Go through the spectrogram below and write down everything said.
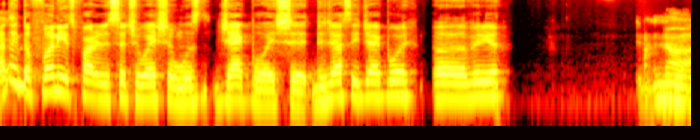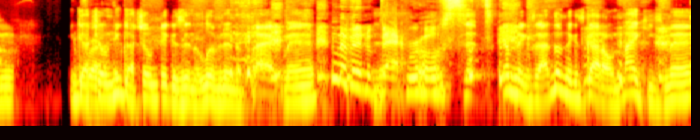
I think the funniest part of the situation was Jackboy shit. Did y'all see Jackboy uh video? No. You got your you got your niggas in the living in the back, man. living in the back rows. them niggas got them niggas got on Nikes, man.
